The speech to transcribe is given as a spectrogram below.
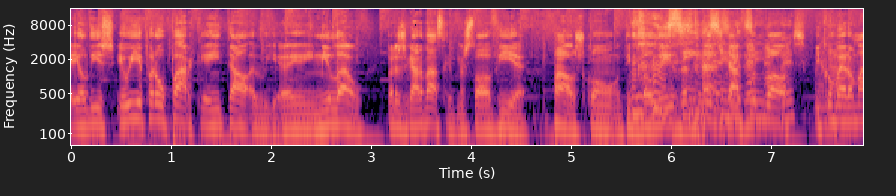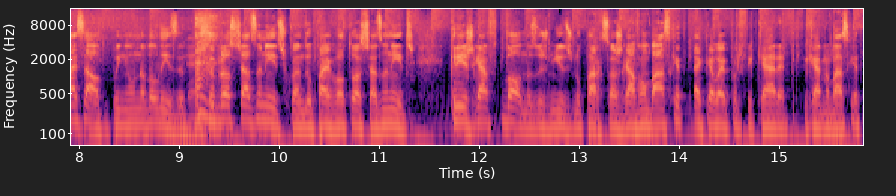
ele diz: Eu ia para o parque em, Itália, em Milão para jogar basquete, mas só havia paus com tipo baliza Sim, sim, jogar futebol. pois. E como era o mais alto, punham na baliza. Depois foi para os Estados Unidos. Quando o pai voltou aos Estados Unidos, queria jogar futebol, mas os miúdos no parque só jogavam basquete. Acabei por ficar, por ficar no basquete.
